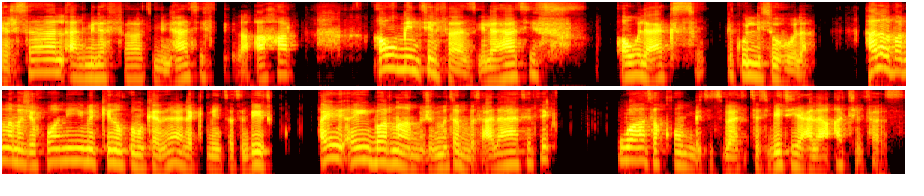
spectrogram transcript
إرسال الملفات من هاتف إلى آخر أو من تلفاز إلى هاتف أو العكس بكل سهولة. هذا البرنامج إخواني يمكنكم كذلك من تثبيت أي أي برنامج مثبت على هاتفك وتقوم بتثبيته على التلفاز.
